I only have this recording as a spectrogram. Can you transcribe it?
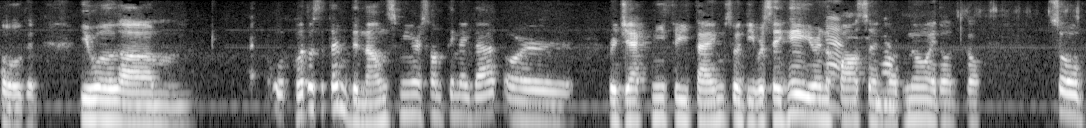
told him, you will um what was the term denounce me or something like that or reject me three times when people were saying hey you're an Yeah. apostle and you're like, no i don't go so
